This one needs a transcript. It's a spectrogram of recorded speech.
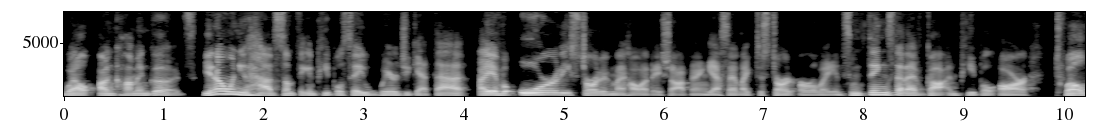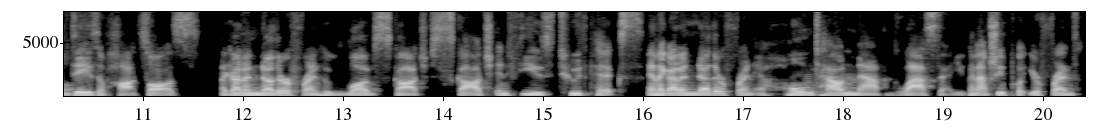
well, uncommon goods. You know, when you have something and people say, Where'd you get that? I have already started my holiday shopping. Yes, I like to start early. And some things that I've gotten people are 12 days of hot sauce I got another friend who loves scotch, scotch infused toothpicks. And I got another friend a hometown map glass set. You can actually put your friend's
